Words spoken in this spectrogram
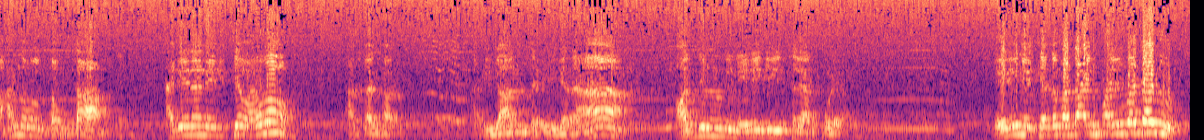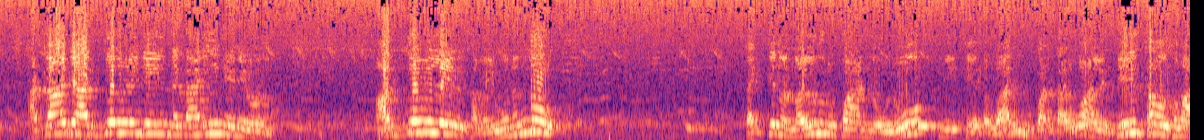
పాండవులు సంస్థ. అదేనా నేను ఇచ్చే వరమో? అట్లా కాదు. అది కాదు సరే కదా. అర్జునుడిని నేనే జయించలేకపోయా ఏది నేను కింద పడ్డా ఆయన పైన పడ్డాడు. అట్లాగే అర్జునుడిని జయించడానికి నేనేవను అర్జునుడు లేని సమయమునందు తక్కిన నలుగురు పాండవులు మీ చేత వారికి పడతారు వాళ్ళని జయిస్తావసమా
